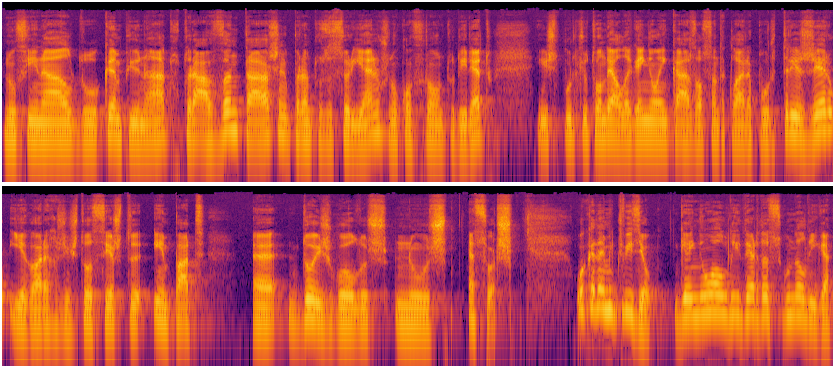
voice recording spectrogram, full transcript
no final do campeonato terá vantagem perante os açorianos no confronto direto, isto porque o Tondela ganhou em casa ao Santa Clara por 3-0 e agora registrou-se este empate a dois golos nos Açores. O Académico de Viseu ganhou ao líder da segunda Liga.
